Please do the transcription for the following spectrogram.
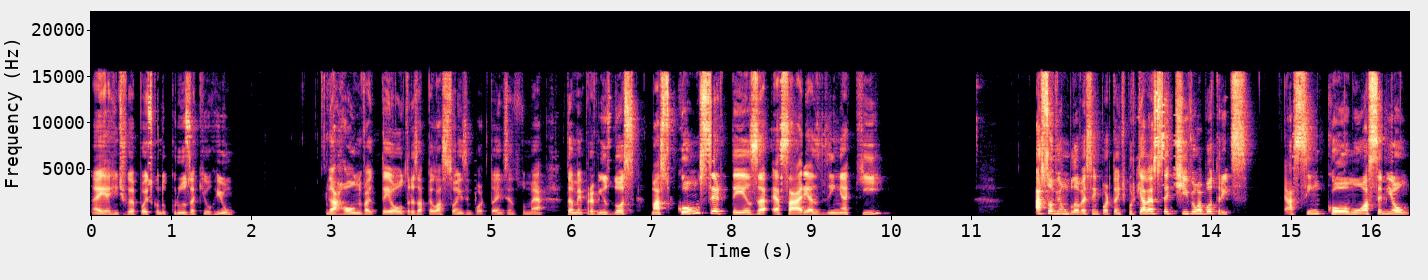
né? E a gente depois quando cruza aqui o rio Garron vai ter outras apelações importantes dentro do Mer, também para vinhos doces, mas com certeza essa areazinha aqui, a Sauvignon Blanc vai ser importante, porque ela é suscetível a botrytis, assim como a Semillon.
